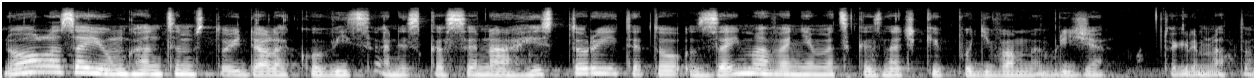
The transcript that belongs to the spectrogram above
No ale za Junghansem stojí daleko víc a dneska se na historii této zajímavé německé značky podíváme blíže. Tak jdem na to.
